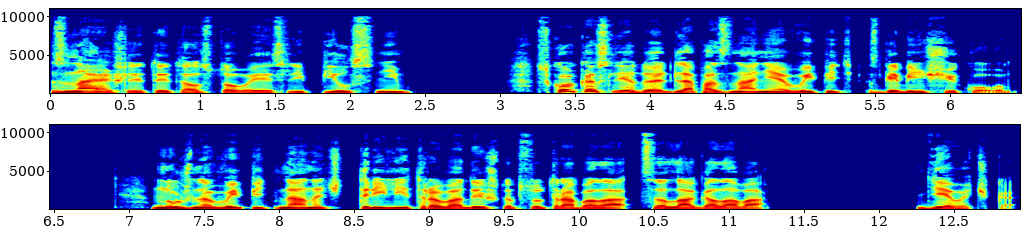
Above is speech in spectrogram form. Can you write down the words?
Знаешь ли ты Толстого, если пил с ним? Сколько следует для познания выпить с Гребенщиковым? нужно выпить на ночь три литра воды, чтобы с утра была цела голова. Девочка,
